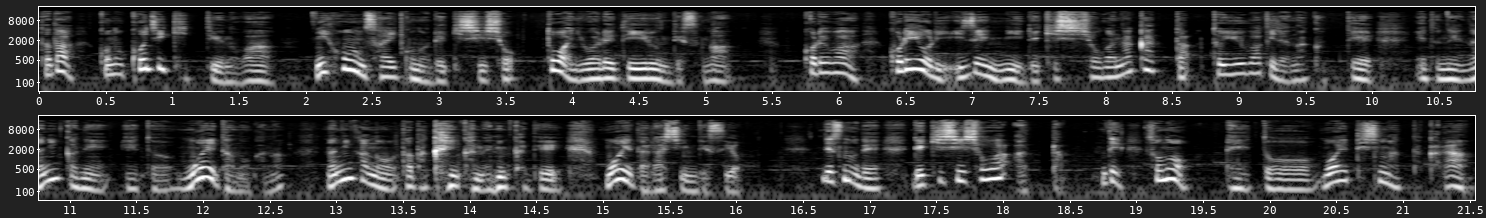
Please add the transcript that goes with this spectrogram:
ただ、この古事記っていうのは、日本最古の歴史書とは言われているんですが、これは、これより以前に歴史書がなかったというわけじゃなくて、えっ、とね、何かね、えっ、と、燃えたのかな？何かの戦いか 何かで燃えたらしいんですよ。ですので、歴史書はあった。で、その、えっ、と、燃えてしまったから、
